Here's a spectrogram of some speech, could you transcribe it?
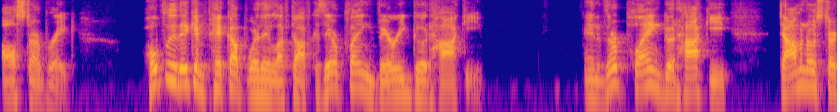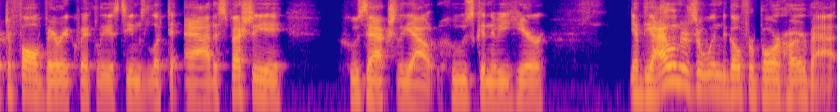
All Star break, hopefully they can pick up where they left off because they were playing very good hockey. And if they're playing good hockey, dominoes start to fall very quickly as teams look to add, especially who's actually out, who's going to be here. If the Islanders are willing to go for Bo Horvat,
